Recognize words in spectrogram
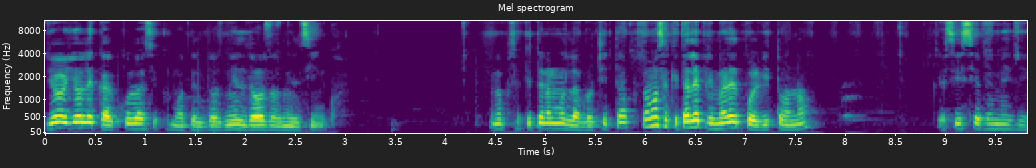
Yo, yo le calculo así como del 2002-2005. Bueno, pues aquí tenemos la brochita. Pues vamos a quitarle primero el polvito, ¿no? Que así se ve medio...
